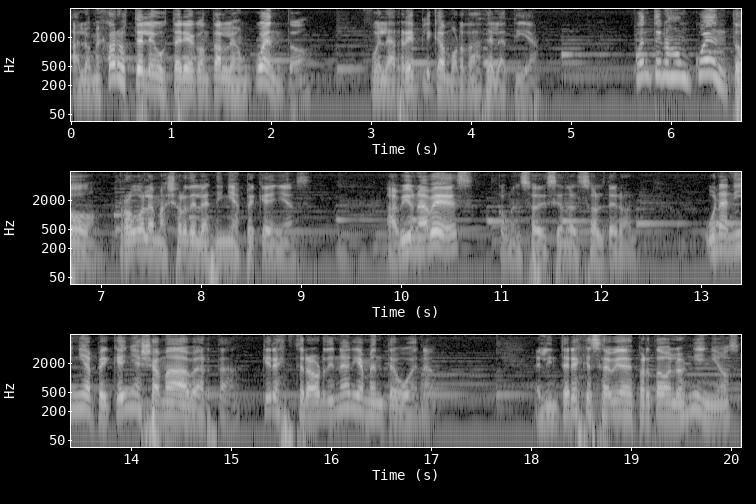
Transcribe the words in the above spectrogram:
A lo mejor a usted le gustaría contarles un cuento, fue la réplica mordaz de la tía. Cuéntenos un cuento, rogó la mayor de las niñas pequeñas. Había una vez, comenzó diciendo el solterón, una niña pequeña llamada Berta, que era extraordinariamente buena. El interés que se había despertado en los niños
